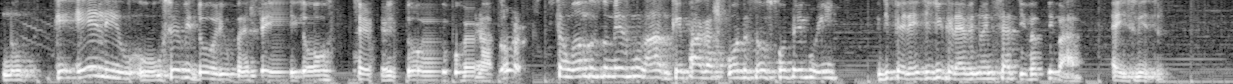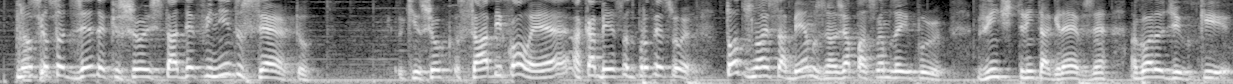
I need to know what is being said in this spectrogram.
Não, porque ele, o, o servidor e o prefeito, ou o servidor e o governador, estão ambos do mesmo lado. Quem paga as contas são os contribuintes, diferente de greve na iniciativa privada. É isso, Vitor. Não, o que eu estou dizendo é que o senhor está definindo certo. Que o senhor sabe qual é a cabeça do professor. Todos nós sabemos, nós já passamos aí por 20, 30 greves, né? Agora eu digo que,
